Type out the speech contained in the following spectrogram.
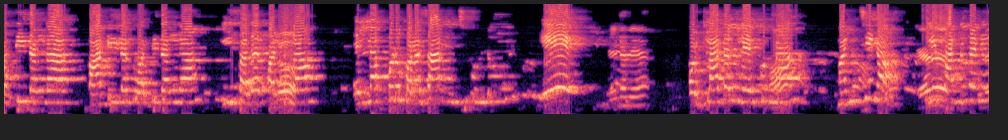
అతీతంగా పార్టీలకు అతీతంగా ఈ సదర్ పండుగ ఎల్లప్పుడూ కొనసాగించుకుంటూ ఏ కొట్లాటలు లేకుండా మంచిగా ఈ పండుగని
